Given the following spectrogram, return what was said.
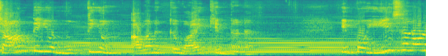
சாந்தியும் முக்தியும் அவனுக்கு வாய்க்கின்றன. இப்போ ஈசனோட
